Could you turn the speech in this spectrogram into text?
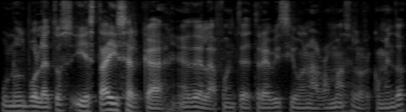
unos boletos y está ahí cerca eh, de la Fuente de Trevi, si van Roma, se lo recomiendo.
